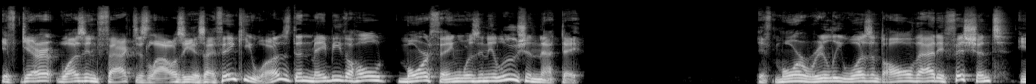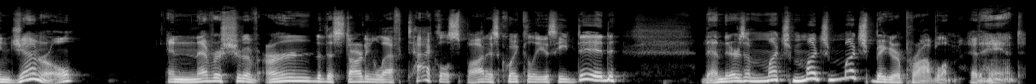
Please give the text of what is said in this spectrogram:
If Garrett was in fact as lousy as I think he was, then maybe the whole Moore thing was an illusion that day if Moore really wasn't all that efficient in general and never should have earned the starting left tackle spot as quickly as he did, then there's a much, much, much bigger problem at hand.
